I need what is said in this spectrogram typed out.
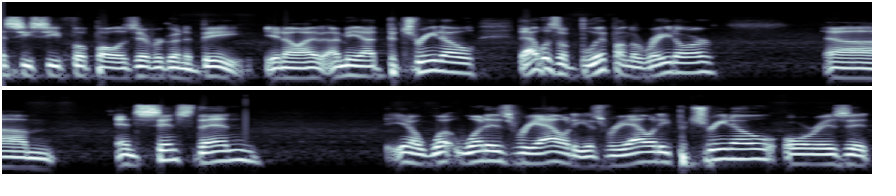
SEC football is ever going to be. You know, I, I mean, Petrino, that was a blip on the radar. Um, and since then, you know, what what is reality? Is reality Petrino, or is it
